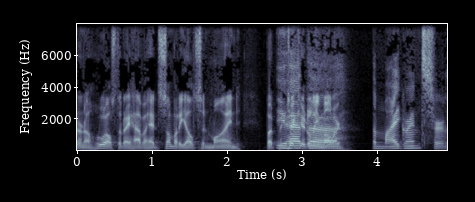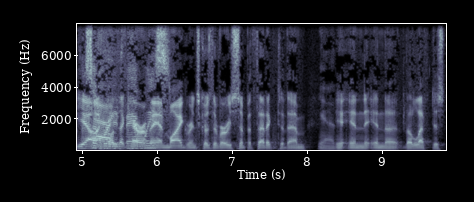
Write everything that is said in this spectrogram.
don't know who else did I have. I had somebody else in mind, but You had particularly the, Mueller. The migrants or the Yeah, separated the families. caravan migrants because they're very sympathetic to them Yeah. in in the, the leftist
